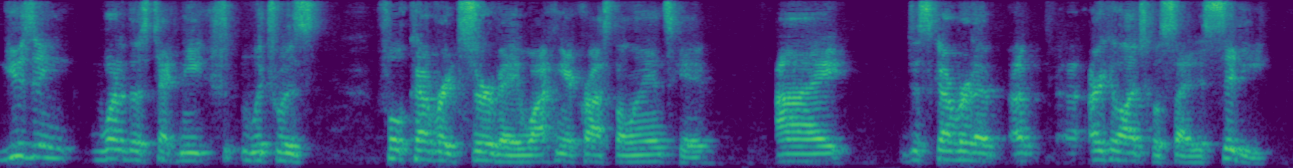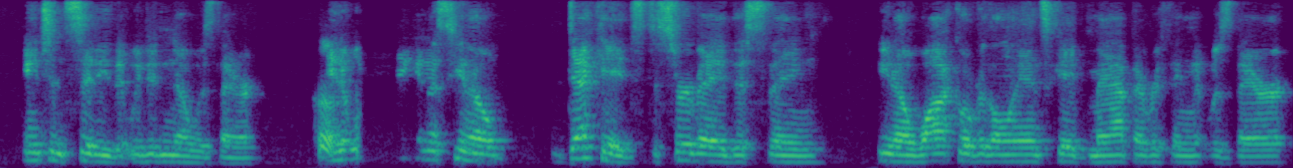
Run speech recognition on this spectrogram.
using one of those techniques, which was full coverage survey, walking across the landscape, I discovered a, a, a archaeological site, a city, ancient city that we didn't know was there, huh. and it would have taken us, you know, decades to survey this thing you know, walk over the landscape, map everything that was there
